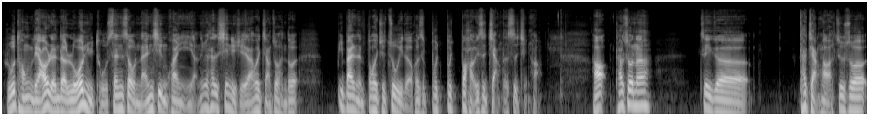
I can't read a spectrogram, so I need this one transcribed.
如同撩人的裸女图深受男性欢迎一样。因为他是心理学家，会讲出很多一般人不会去注意的，或是不不不好意思讲的事情哈。好，他说呢。这个他讲哈，就是说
